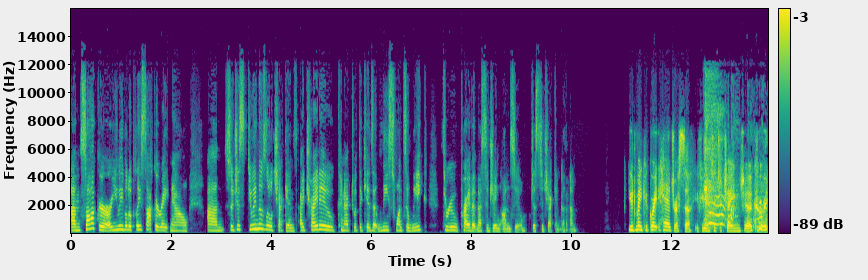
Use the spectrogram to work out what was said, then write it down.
um, soccer. Are you able to play soccer right now? Um, so just doing those little check-ins. I try to connect with the kids at least once a week through private messaging on Zoom, just to check in with them. You'd make a great hairdresser if you wanted to change uh, careers.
